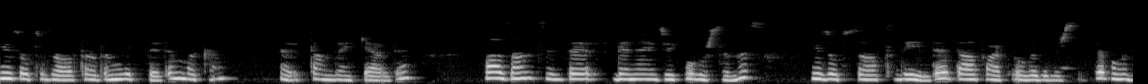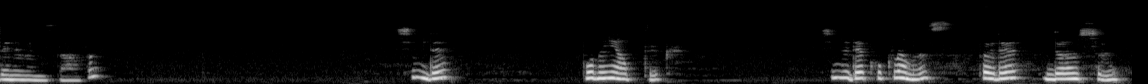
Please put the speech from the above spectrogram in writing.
...136 adım git dedim. Bakın. Evet tam denk geldi. Bazen siz de deneyecek olursanız 136 değil de daha farklı olabilir sizde. Bunu denemeniz lazım. Şimdi bunu yaptık. Şimdi de kuklamız böyle dönsün.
